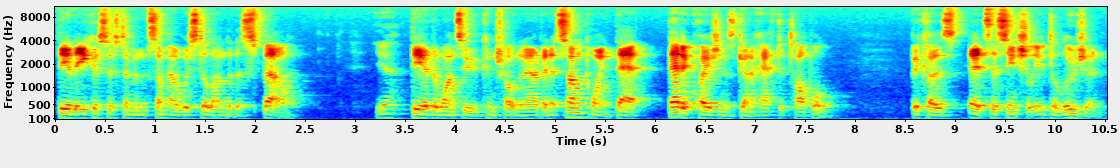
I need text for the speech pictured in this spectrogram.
they're the ecosystem and somehow we're still under the spell. Yeah, They're the ones who control the narrative, and at some point that that equation is going to have to topple because it's essentially a delusion.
